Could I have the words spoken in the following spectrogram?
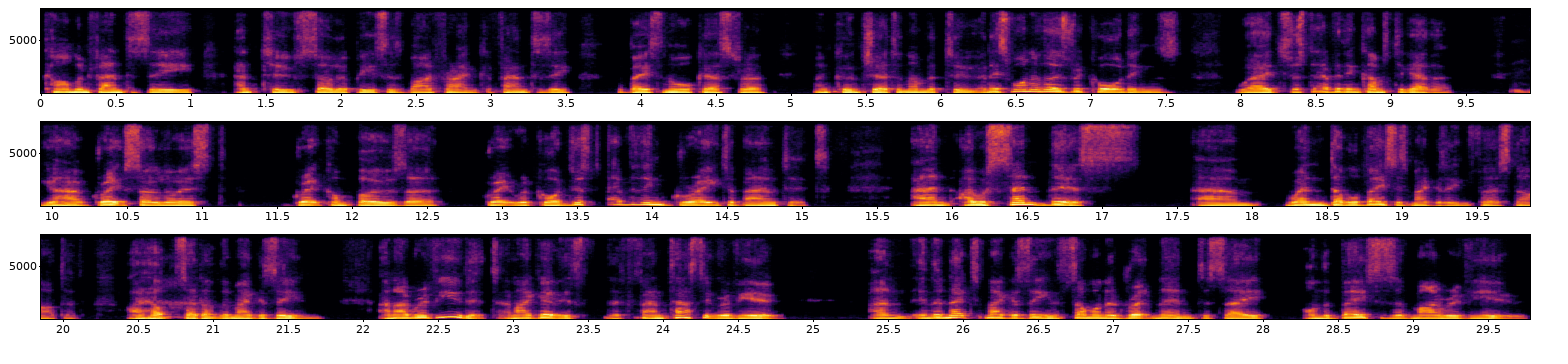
Carmen Fantasy and two solo pieces by Frank, a fantasy for bass and orchestra, and concerto number two. And it's one of those recordings where it's just everything comes together. You have great soloist, great composer, great record, just everything great about it. And I was sent this um, when Double Bassist magazine first started. I helped set up the magazine and I reviewed it and I gave this fantastic review. And in the next magazine, someone had written in to say, on the basis of my review,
